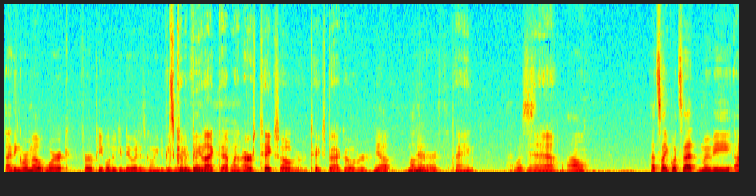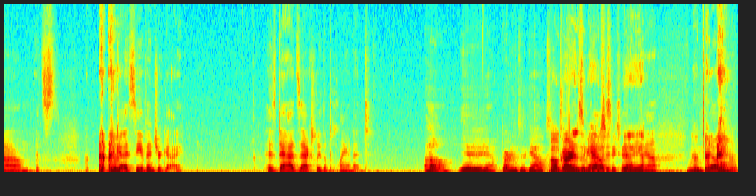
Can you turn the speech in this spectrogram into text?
I think remote work for people who can do it is going to be. It's going to be thing. like that when Earth takes over, takes back over Yep, Mother Yeah. Earth. thing. That was Yeah. wow. That's like what's that movie? Um, it's the guy, it's the Avenger guy. His dad's actually the planet. Oh, yeah, yeah, yeah. Guardians of the Galaxy. Oh, Guardians of the Galaxy. too. Yeah, Yeah, yeah. Mm, Yep.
